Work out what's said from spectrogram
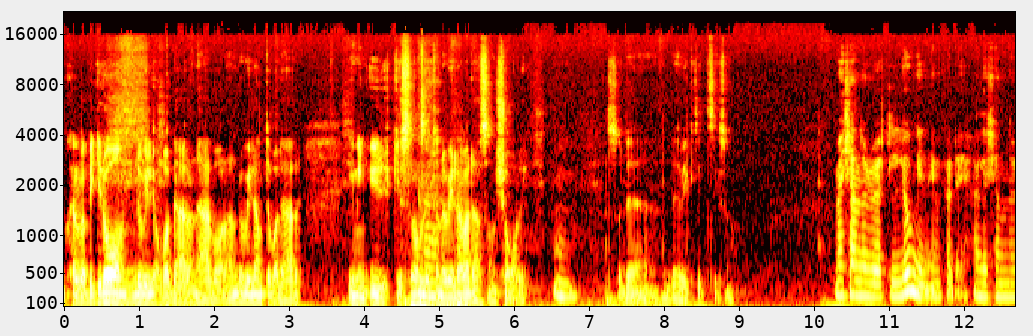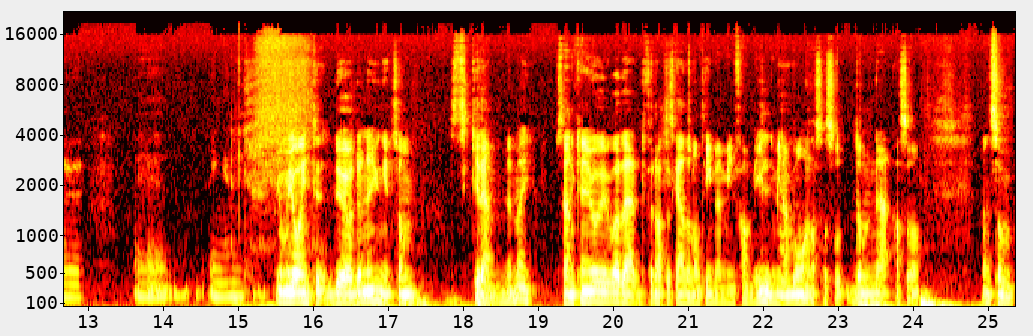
själva begravningen då vill jag vara där och närvarande. Då vill jag inte vara där i min yrkesroll Nej. utan då vill jag vara där som Charlie. Mm. Så det, det är viktigt liksom. Men känner du ett lugn inför det? Eller känner du eh, ingen... Jo men jag är inte, döden är ju inget som skrämmer mig. Sen kan jag ju vara rädd för att det ska hända någonting med min familj, mina Mm. barn. Alltså, så de, alltså, men som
